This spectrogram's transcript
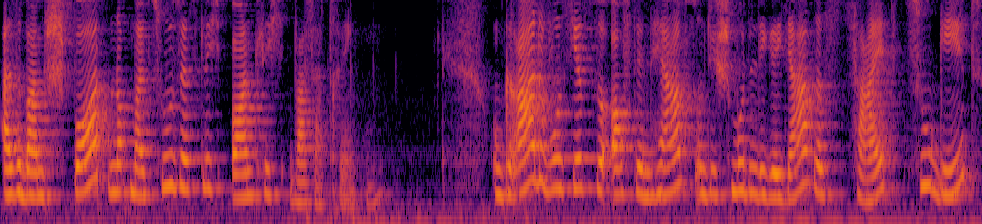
Also beim Sport nochmal zusätzlich ordentlich Wasser trinken. Und gerade wo es jetzt so auf den Herbst und die schmuddelige Jahreszeit zugeht,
